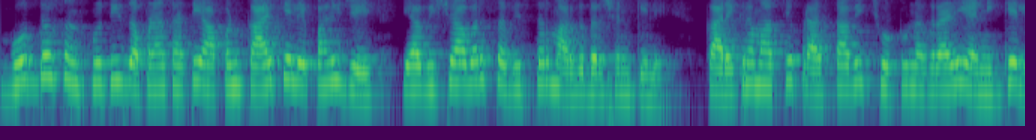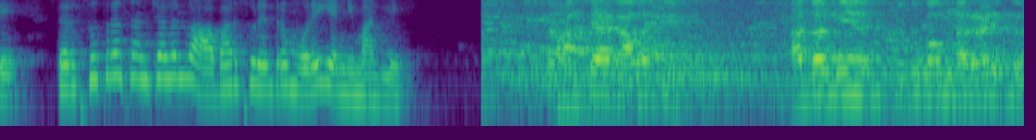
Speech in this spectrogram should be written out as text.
बौद्ध संस्कृती जपण्यासाठी आपण काय केले पाहिजे या विषयावर सविस्तर मार्गदर्शन केले. कार्यक्रमाचे प्रास्ताविक छोटू नगराळे यांनी केले तर सूत्रसंचालन व आभार सुरेंद्र मोरे यांनी मानले. आमच्या गावातील आदरणीय छोटूभाऊ नगराळे सर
